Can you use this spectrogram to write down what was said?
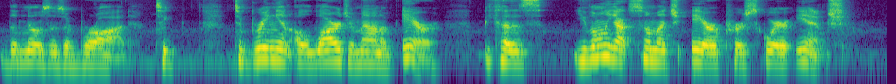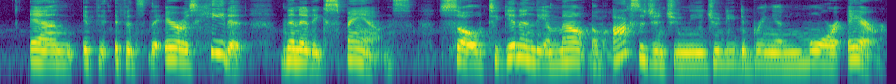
the noses are broad to to bring in a large amount of air because you've only got so much air per square inch. And if, if it's the air is heated, then it expands. So to get in the amount of mm. oxygen you need, you need to bring in more air.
